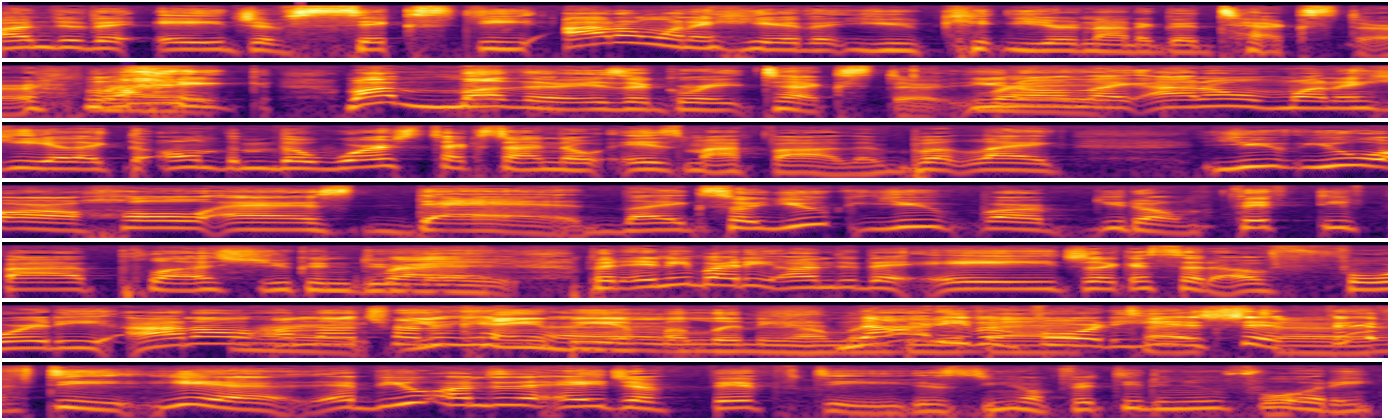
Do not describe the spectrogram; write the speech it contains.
under the age of 60 i don't want to hear that you you're not a good texter. Like my mother is a great texter. You know Right. like i don't want to hear like the only, the worst texter i know is my father but like you you are a whole ass dad. Like so you you are you know 55 plus you can do Right. that but anybody under the age like i said of 40 i don't i'm not trying You to You can't be a millennial not even bad 40 yeah shit 50 yeah. If you under the age of 50 because you know 50 to new 40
